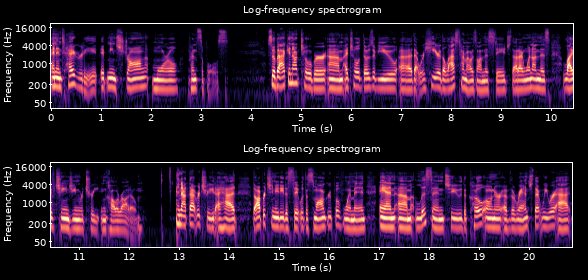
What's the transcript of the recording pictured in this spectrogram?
And integrity, it means strong moral principles. So, back in October, um, I told those of you uh, that were here the last time I was on this stage that I went on this life changing retreat in Colorado. And at that retreat, I had the opportunity to sit with a small group of women and um, listen to the co owner of the ranch that we were at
